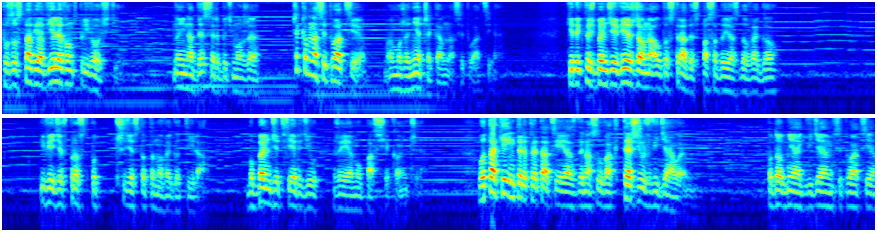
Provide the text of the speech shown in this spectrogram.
pozostawia wiele wątpliwości. No i na deser być może czekam na sytuację, a może nie czekam na sytuację. Kiedy ktoś będzie wjeżdżał na autostradę z pasa dojazdowego i wjedzie wprost pod 30-tonowego tira, bo będzie twierdził, że jemu pas się kończy. Bo takie interpretacje jazdy na suwak też już widziałem. Podobnie jak widziałem sytuację,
